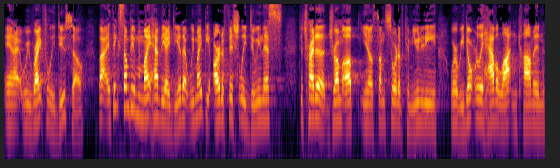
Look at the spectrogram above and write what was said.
and we rightfully do so. But I think some people might have the idea that we might be artificially doing this to try to drum up, you know, some sort of community where we don't really have a lot in common.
